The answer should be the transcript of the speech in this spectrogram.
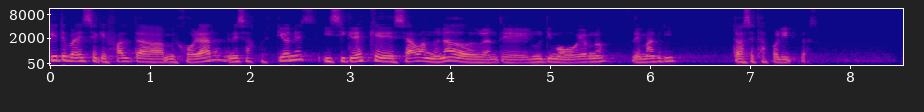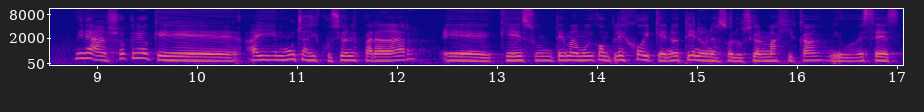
¿Qué te parece que falta mejorar en esas cuestiones? Y si crees que se ha abandonado durante el último gobierno de Macri todas estas políticas. Mira, yo creo que hay muchas discusiones para dar, eh, que es un tema muy complejo y que no tiene una solución mágica. Digo, a veces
